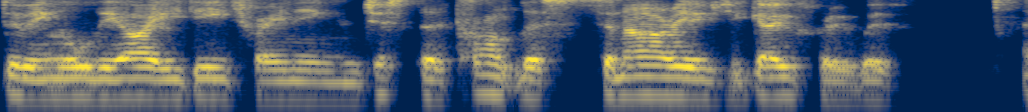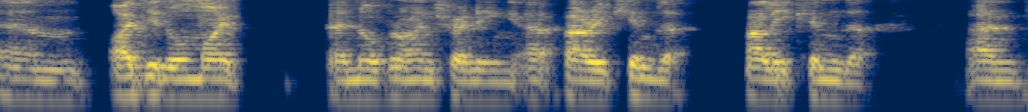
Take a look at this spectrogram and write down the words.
doing all the IED training and just the countless scenarios you go through with. Um, I did all my uh, Northern Ireland training at Ballykinler Ballykinler, and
